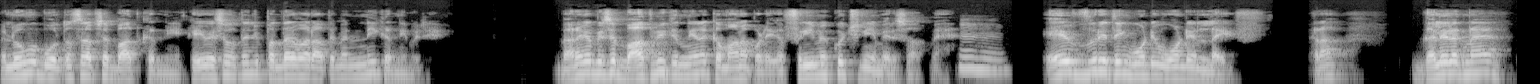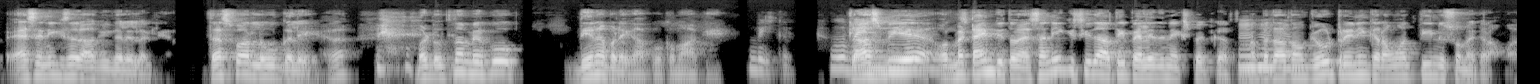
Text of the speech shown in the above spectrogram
मैं लोगों को बोलता हूँ सर आपसे बात करनी है। कई वैसे होते हैं जो पंद्रह बार आते हैं मैंने नहीं करनी मुझे। मैंने कहा मेरे से बात भी करनी है ना कमाना पड़ेगा। फ्री में कुछ नहीं है मेरे साथ में। Everything what you want in life है ना? गले लगना है ऐसे नहीं कि सर आके गले लग गया। दस बार लोग गले है ना? बट उतना मेरे को देना पड़ेगा आपको कमा के। बिल्कुल क्लास भी है और मैं टाइम देता हूँ ऐसा नहीं कि सीधा आते ही पहले दिन एक्सपेक्ट करता हूँ। मैं बताता हूँ। जो ट्रेनिंग कराऊँगा तीन हिस्सों में कराऊँगा।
